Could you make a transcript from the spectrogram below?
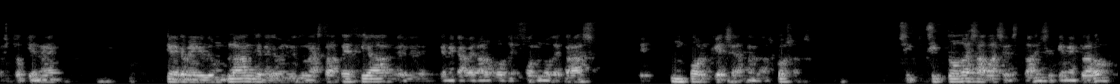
Esto tiene, tiene que venir de un plan, tiene que venir de una estrategia, eh, tiene que haber algo de fondo detrás, eh, un por qué se hacen las cosas. Si, toda esa base está y se tiene claro,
